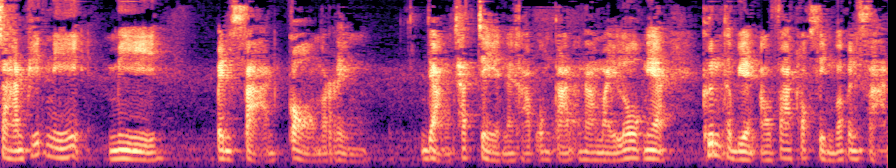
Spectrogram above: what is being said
สารพิษนี้มี เป็นสารก่อมะเร็ง อย่างชัดเจนนะครับ องค์การอนามัยโลกเนี่ยขึ้นทะเบียนอัลฟาท็อกซินว่าเป็นสาร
